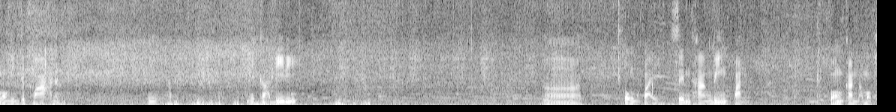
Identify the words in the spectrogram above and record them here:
มองเห็นแต่ป่านะครับนี่ครับบรรยากาศดีดี ตรงไปเส้นทางวิ่งปั่น ป้องกันอัมพ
